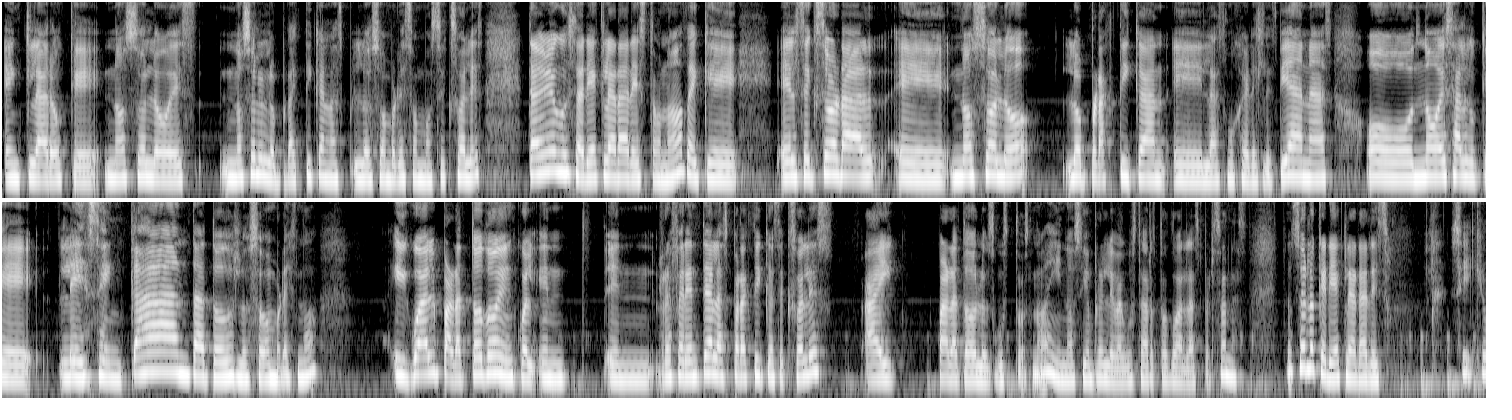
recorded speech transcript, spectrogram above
en claro que no solo es no solo lo practican los hombres homosexuales, también me gustaría aclarar esto, ¿no? De que el sexo oral eh, no solo lo practican eh, las mujeres lesbianas o no es algo que les encanta a todos los hombres, ¿no? Igual para todo en, en, en referente a las prácticas sexuales hay para todos los gustos, ¿no? Y no siempre le va a gustar todo a las personas. Entonces solo quería aclarar eso. Sí, qué,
